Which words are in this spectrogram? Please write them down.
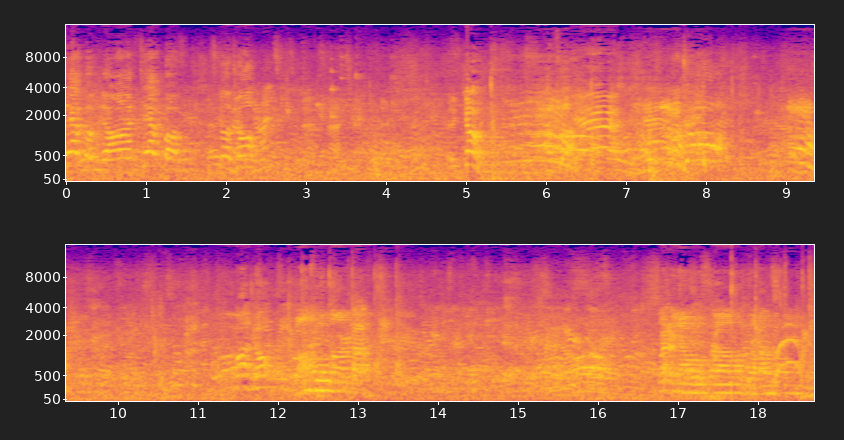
tip him, Don. Tip him. Let's go, Joel. Go. Come on, Joel. On hold on top. Second out from Ron Stanley.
